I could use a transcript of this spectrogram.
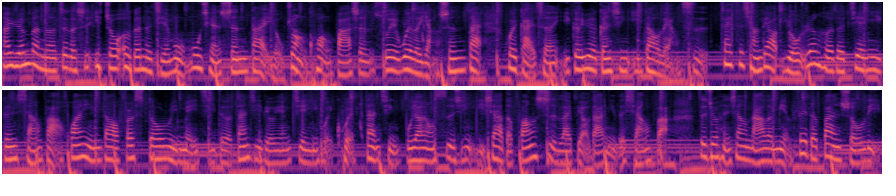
啊，原本呢，这个是一周二更的节目，目前声带有状况发生，所以为了养声带，会改成一个月更新一到两次。再次强调，有任何的建议跟想法，欢迎到 First Story 每集的单集留言建议回馈，但请不要用四星以下的方式来表达你的想法，这就很像拿了免费的伴手礼，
